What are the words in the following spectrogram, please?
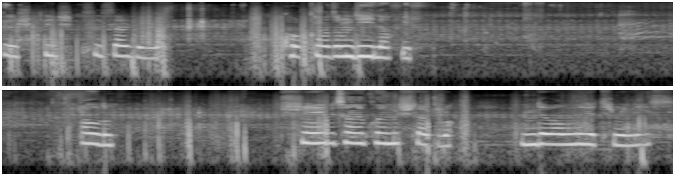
Değişik değişik sesler geliyor. Korkmadım değil hafif. Aldım. Şuraya bir tane koymuşlardı bak. Bunun devamını getirmeliyiz.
